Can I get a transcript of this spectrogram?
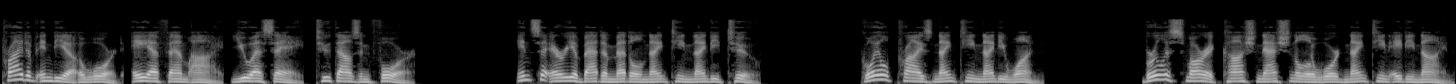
Pride of India Award, AFMI, USA, 2004 INSA Aryabhatta Medal 1992 Goyal Prize 1991 Birla Smarak Kosh National Award 1989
